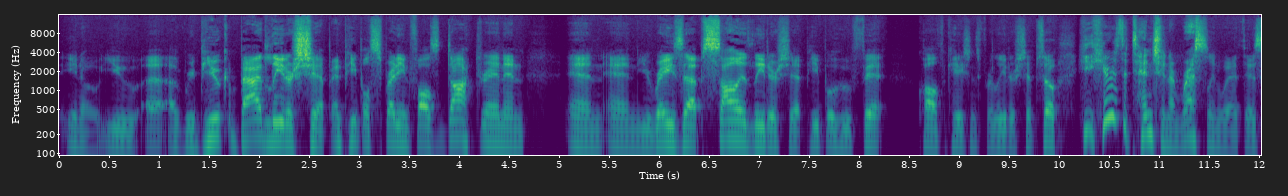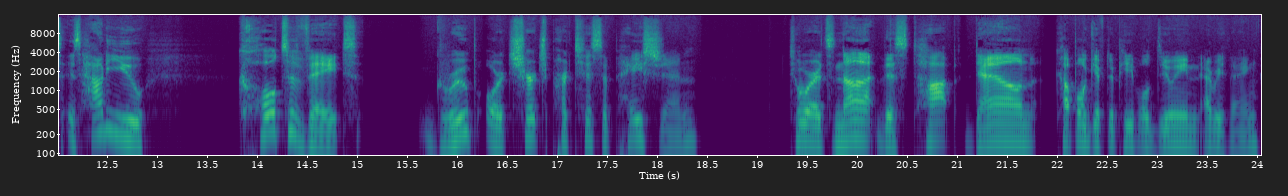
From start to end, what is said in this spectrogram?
you know you uh, uh, rebuke bad leadership and people spreading false doctrine and and and you raise up solid leadership people who fit qualifications for leadership. So he, here's the tension i'm wrestling with is is how do you cultivate group or church participation to where it's not this top down couple gifted people doing everything?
